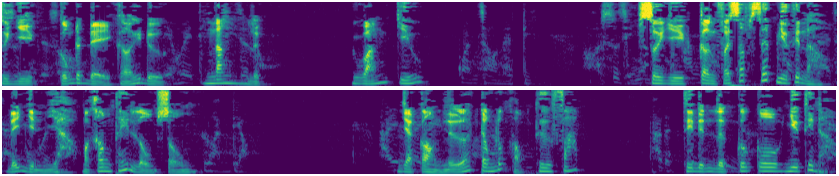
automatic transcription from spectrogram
sự việc cũng đã đề khởi được năng lực, quán chiếu. Sự việc cần phải sắp xếp như thế nào để nhìn vào mà không thấy lộn xộn? Và còn nữa, trong lúc học thư pháp, thì định lực của cô như thế nào?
